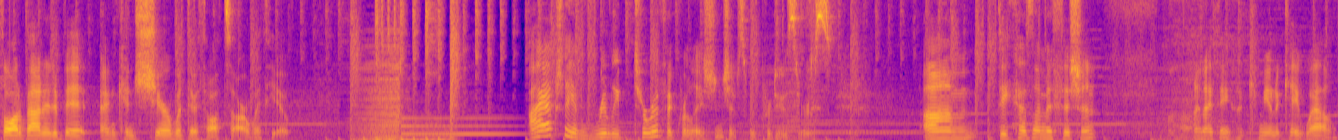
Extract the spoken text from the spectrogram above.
thought about it a bit and can share what their thoughts are with you. I actually have really terrific relationships with producers um, because I'm efficient and I think I communicate well.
